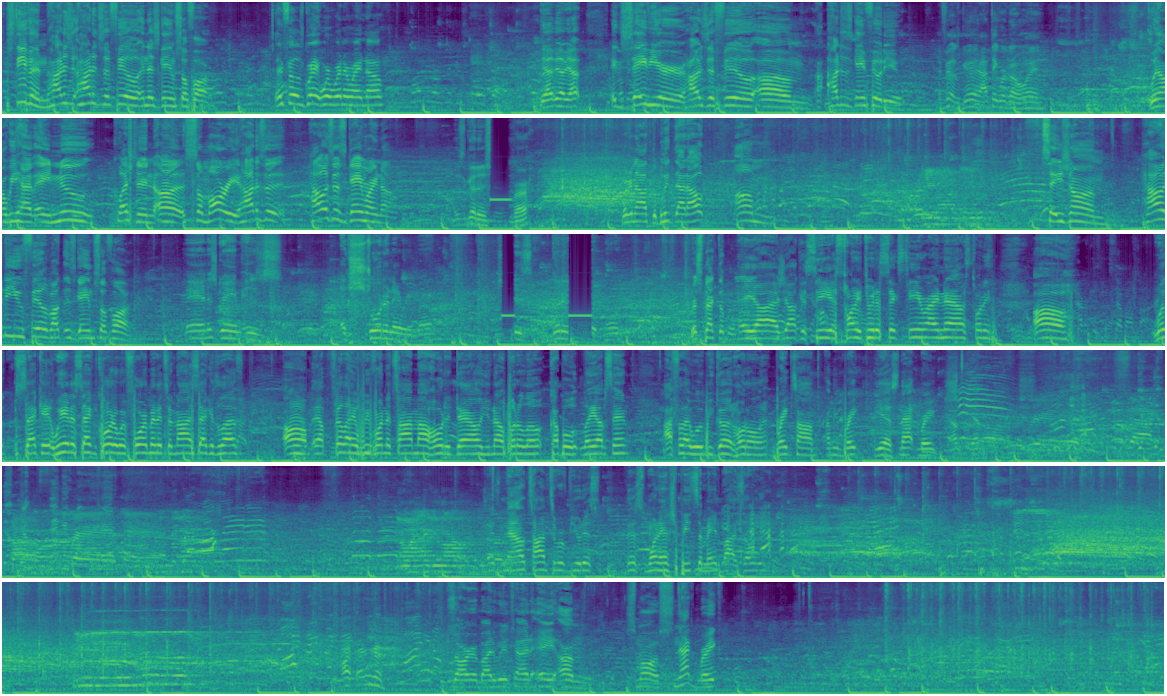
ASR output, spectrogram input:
Steven, how does it how does it feel in this game so far? It feels great. We're winning right now. Yep, yep, yep. Xavier, how does it feel? Um, how does this game feel to you? It feels good. I think we're gonna win. Well, we have a new question. Uh, Samari, how does it? How is this game right now? It's good as bro. We're gonna have to bleep that out. Um, Sejan, how do you feel about this game so far? Man, this game is extraordinary, bro. Is good as bro. Respectable. Hey, uh, as y'all can see, it's 23 to 16 right now. It's 20. Uh, with second, we in the second quarter with four minutes and nine seconds left. Um, I feel like if we run the timeout, hold it down, you know, put a little couple layups in. I feel like we'll be good. Hold on, break time. I mean, break. Yeah, snack break. Yep, yep. It's now time to review this this one inch pizza made by Zoe. Sorry, everybody. We just had a um small snack break.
